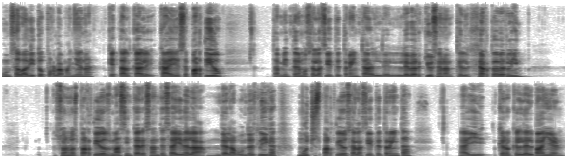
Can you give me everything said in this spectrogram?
un sabadito por la mañana. ¿Qué tal cae, ese partido? También tenemos a las 7.30 el del Leverkusen ante el Hertha Berlín. Son los partidos más interesantes ahí de la, de la Bundesliga. Muchos partidos a las 7.30. Ahí creo que el del Bayern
